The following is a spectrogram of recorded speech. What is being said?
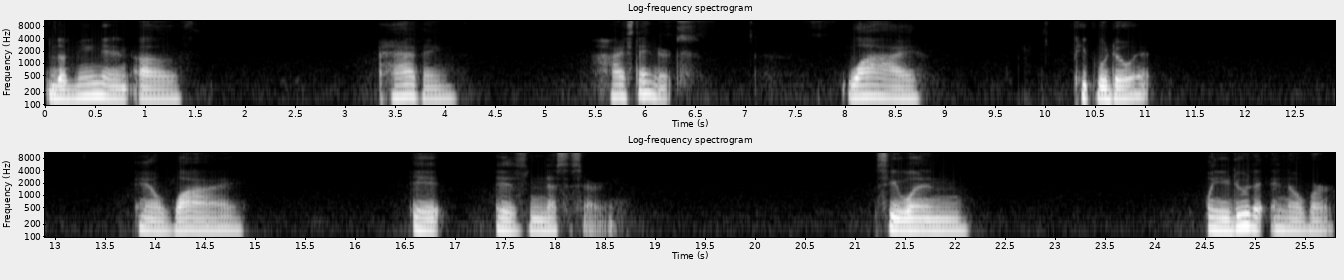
the meaning of having high standards. Why people do it and why it is necessary. See, when when you do the inner work,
